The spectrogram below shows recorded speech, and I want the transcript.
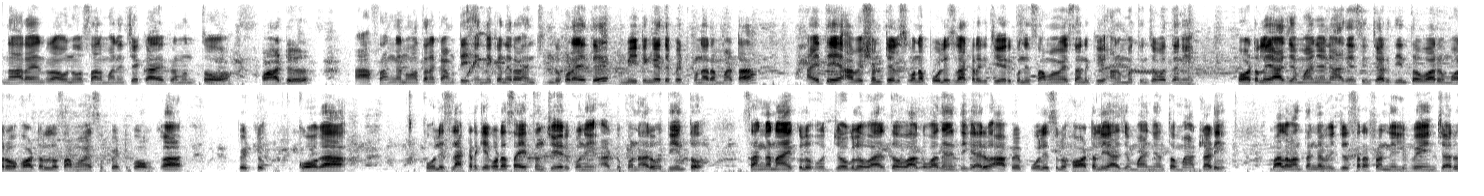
నారాయణరావును సన్మానించే కార్యక్రమంతో పాటు ఆ సంఘ నూతన కమిటీ ఎన్నిక నిర్వహించింది కూడా అయితే మీటింగ్ అయితే పెట్టుకున్నారన్నమాట. అయితే ఆ విషయం తెలుసుకున్న పోలీసులు అక్కడికి చేరుకుని సమావేశానికి అనుమతించవద్దని హోటల్ యాజమాన్యాన్ని ఆదేశించారు. దీంతో వారు మరో హోటల్లో సమావేశం పెట్టుకోక పెట్టుకోగా పోలీసులు అక్కడికి కూడా సైతం చేరుకొని అడ్డుకున్నారు. దీంతో సంఘ నాయకులు ఉద్యోగులు వారితో వాగ్వాదానికి దిగారు. ఆపై పోలీసులు హోటల్ యాజమాన్యంతో మాట్లాడి బలవంతంగా విద్యుత్ సరఫరా నిలిపివేయించారు.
